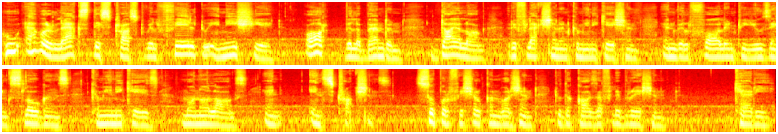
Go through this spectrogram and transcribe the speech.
Whoever lacks this trust will fail to initiate or will abandon dialogue, reflection, and communication and will fall into using slogans, communiques, monologues, and instructions. Superficial conversion to the cause of liberation carry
